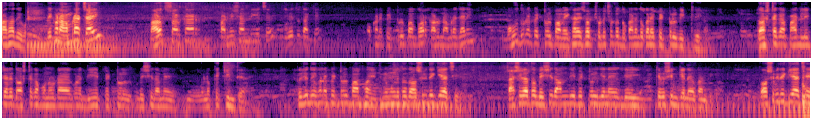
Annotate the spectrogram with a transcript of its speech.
বাধা দেব? দেখুন, আমরা চাই ভারত সরকার পারমিশন দিয়েছে, যেহেতু তাকে ওখানে পেট্রোল পাম্প হওয়ার কারণ আমরা জানি। বহু দূরে পেট্রোল পাম্প, এখানে সব ছোট ছোট দোকানে দোকানে পেট্রোল বিক্রি হয়। দশ টাকা পার লিটারে দশ টাকা পনেরো টাকা করে দিয়ে পেট্রোল বেশি দামে লোককে কিনতে হয়। তো যদি ওখানে পেট্রোল পাম্প হয় তৃণমূলে তো অসুবিধা কী আছে? চাষিরা তো বেশি দাম দিয়ে পেট্রোল কিনে এই কেরোসিন কেনে ওখান থেকে। তো অসুবিধা কী আছে?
